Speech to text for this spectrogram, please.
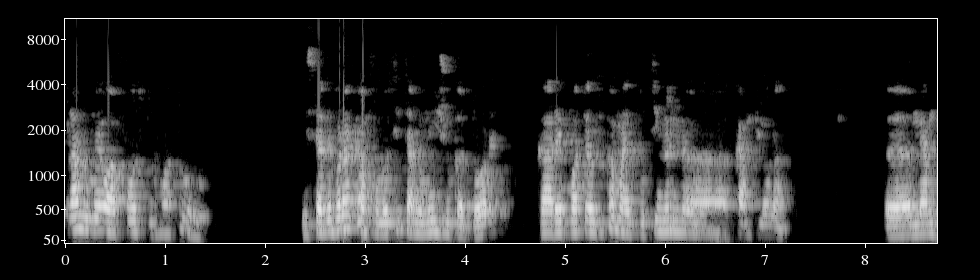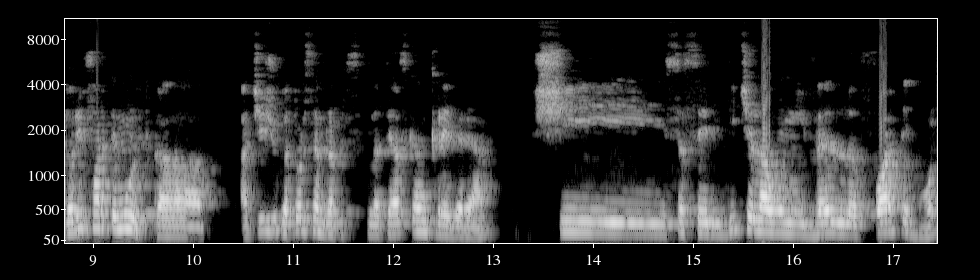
planul meu a fost următorul. Este adevărat că am folosit anumiți jucători care poate au jucat mai puțin în uh, campionat. Uh, mi-am dorit foarte mult ca acești jucători să-mi răsplătească încrederea și să se ridice la un nivel foarte bun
